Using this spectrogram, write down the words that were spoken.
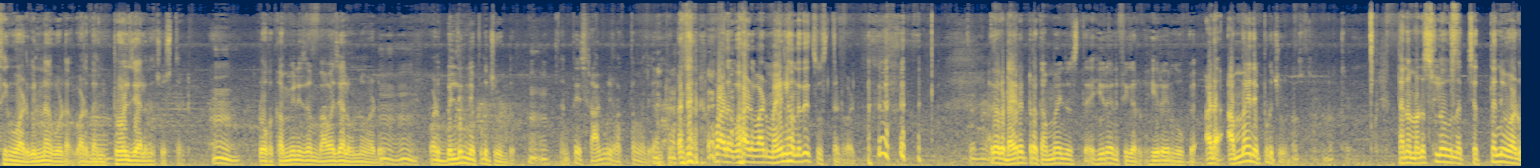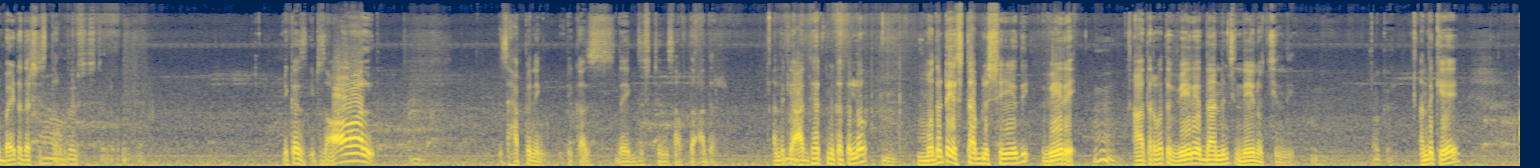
థింగ్ వాడు విన్నా కూడా వాడు దాన్ని ట్రోల్ చేయాలని చూస్తాడు. ఇప్పుడు ఒక కమ్యూనిజం భావజాలం ఉన్నవాడు వాడు బిల్డింగ్ ఎప్పుడు చూడు అంతే శ్రామికుల రక్తం అది. అంటే వాడు వాడు వాడు మైండ్లో ఉన్నదే చూస్తాడు వాడు. అది ఒక డైరెక్టర్ ఒక అమ్మాయిని చూస్తే హీరోయిన్ ఫిగర్ హీరోయిన్ ఉపయోగ ఆడ అమ్మాయిని ఎప్పుడు చూడు. తన మనసులో ఉన్న చెత్తని వాడు బయట దర్శిస్తాడు దర్శిస్తాడు because it's all it's happening because the existence of the other అందుకే ఆధ్యాత్మికతలో మొదట ఎస్టాబ్లిష్ అయ్యేది వేరే. ఆ తర్వాత వేరే దాని నుంచి నేను వచ్చింది ఓకే. అందుకే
